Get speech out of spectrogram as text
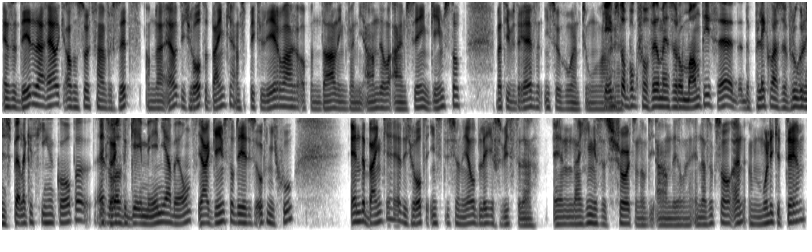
En ze deden dat eigenlijk als een soort van verzet, omdat eigenlijk de grote banken aan het speculeren waren op een daling van die aandelen AMC en GameStop, met die bedrijven het niet zo goed aan het doen waren. GameStop ook voor veel mensen romantisch. Hè. De plek waar ze vroeger hun spelletjes gingen kopen. Hè, zoals de Game Mania bij ons. Ja, GameStop deed het dus ook niet goed. En de banken, hè, de grote institutionele beleggers, wisten dat. En dan gingen ze shorten op die aandelen. En dat is ook zo een, een moeilijke term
